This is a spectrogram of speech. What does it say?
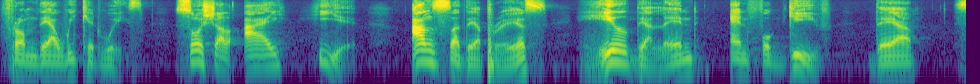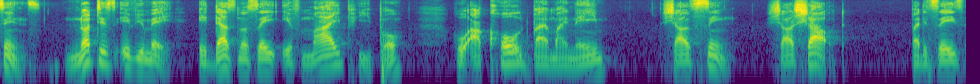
from their wicked ways. So shall I hear, answer their prayers, heal their land, and forgive their sins. Notice, if you may, it does not say, if my people who are called by my name shall sing, shall shout, but it says,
